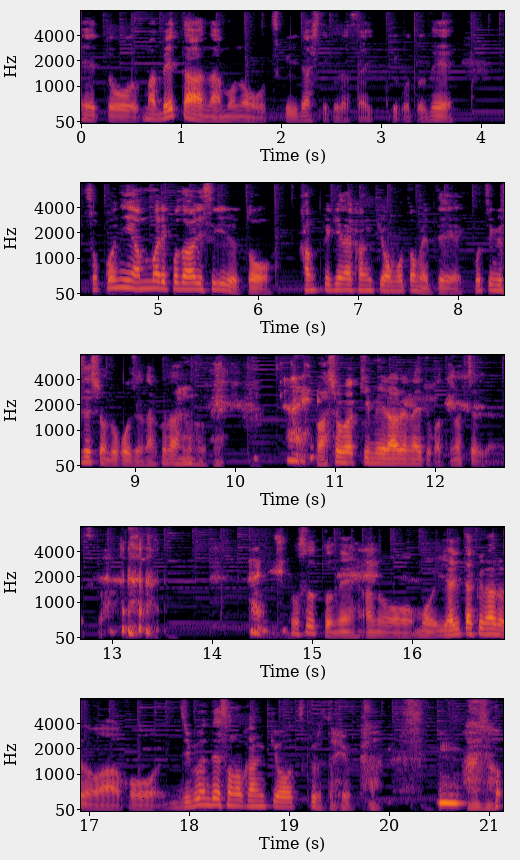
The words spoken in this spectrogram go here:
えっ、と、まあ、ベターなものを作り出してくださいっていうことで、そこにあんまりこだわりすぎると、完璧な環境を求めて、コーチングセッションどころじゃなくなるので、はい。場所が決められないとかってなっちゃうじゃないですか。はい。そうするとね、あの、もうやりたくなるのは、こう、自分でその環境を作るというか、うん。あの、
